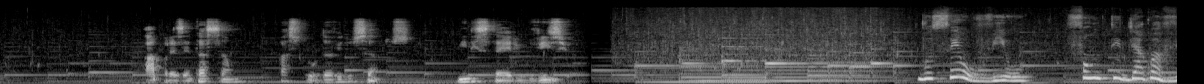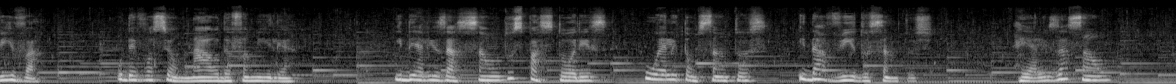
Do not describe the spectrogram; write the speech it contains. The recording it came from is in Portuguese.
Apresentação: Pastor Davi dos Santos, Ministério Visio. Você ouviu Fonte de Água Viva, o devocional da família. Idealização dos pastores Wellington Santos e Davi dos Santos. Realização:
